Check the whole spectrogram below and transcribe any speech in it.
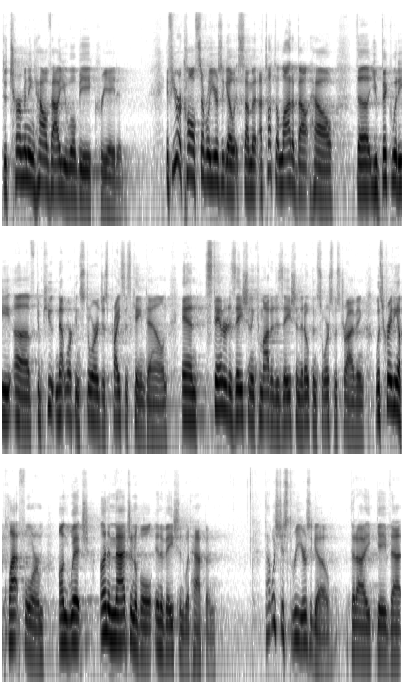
determining how value will be created. If you recall several years ago at Summit, I talked a lot about how the ubiquity of compute network and storage as prices came down and standardization and commoditization that open source was driving was creating a platform on which unimaginable innovation would happen. That was just three years ago that I gave that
